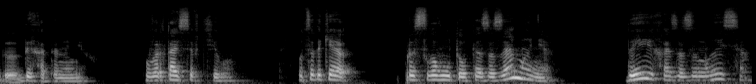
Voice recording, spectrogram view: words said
дихати не міг. Повертайся в тіло. Оце таке приславуте те заземлення. Дихай, заземлися.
